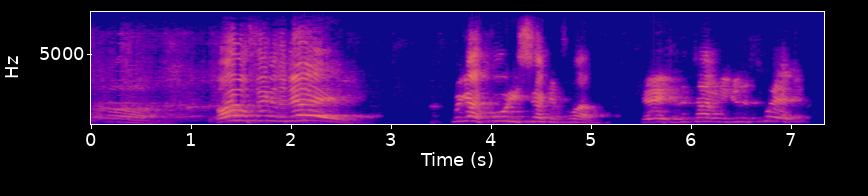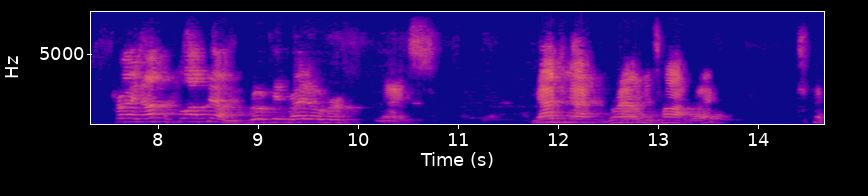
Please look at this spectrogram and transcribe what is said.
Oh. Final thing of the day. We got 40 seconds left. Okay, so this time when you do the switch, try not to flop down. Rotate right over. Nice. Imagine that ground is hot, right?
